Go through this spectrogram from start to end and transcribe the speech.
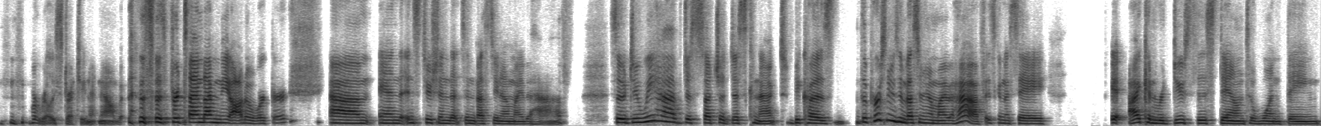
We're really stretching it now, but this is pretend I'm the auto worker um, and the institution that's investing on my behalf. So, do we have just such a disconnect because the person who's investing on my behalf is going to say, I can reduce this down to one thing.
